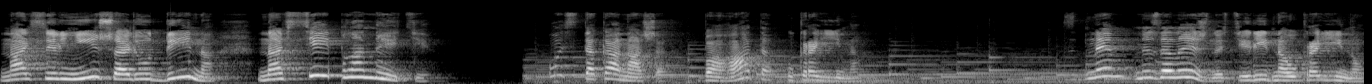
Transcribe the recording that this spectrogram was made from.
найсильніша людина на всій планеті. Ось така наша багата Україна. З Днем Незалежності, рідна Україно!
